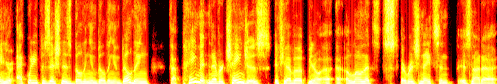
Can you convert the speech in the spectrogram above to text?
And your equity position is building and building and building. That payment never changes. If you have a, you know, a, a loan that originates and is not a,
